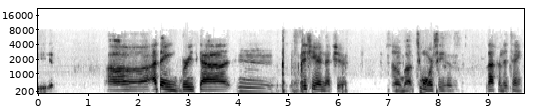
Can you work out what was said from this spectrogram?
yeah, Uh, I think Brees got mm, this year and next year. So about two more seasons left in the tank.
